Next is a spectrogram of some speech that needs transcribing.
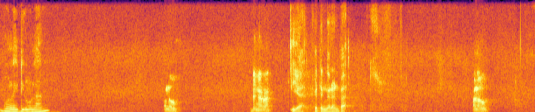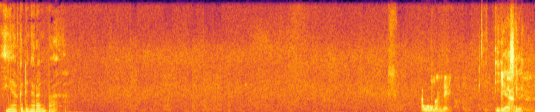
boleh diulang? Halo. Kedengaran? Iya, kedengaran Pak. Halo. Iya, kedengaran Pak. Halo, Mande. Iya, Dengar.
